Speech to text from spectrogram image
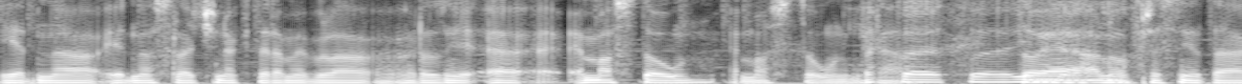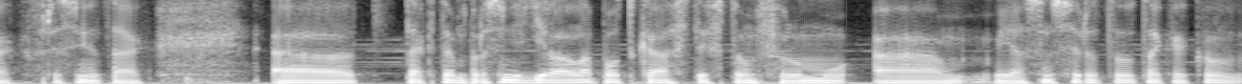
jedna, jedna slečna, která mi byla hrozně, uh, Emma Stone, Emma Stone. Tak to je, to je, to je, ano, přesně tak, přesně tak. Uh, tak tam prostě dělala podcasty v tom filmu a já jsem se do toho tak jako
